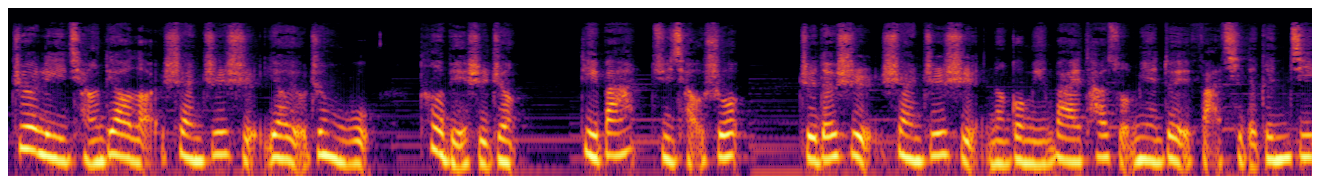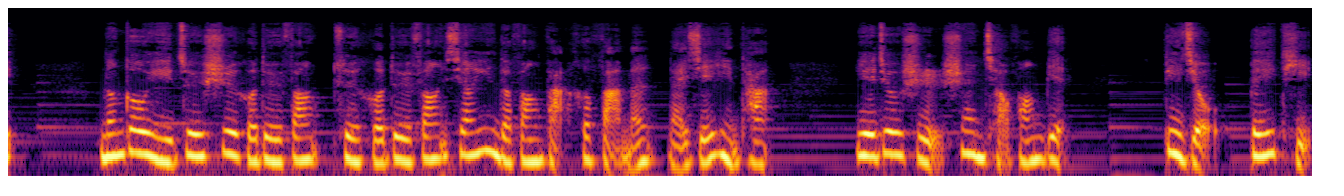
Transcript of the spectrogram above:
这里强调了善知识要有正悟，特别是正。第八句巧说，指的是善知识能够明白他所面对法器的根基，能够以最适合对方、最和对方相应的方法和法门来接引他，也就是善巧方便。第九悲体，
